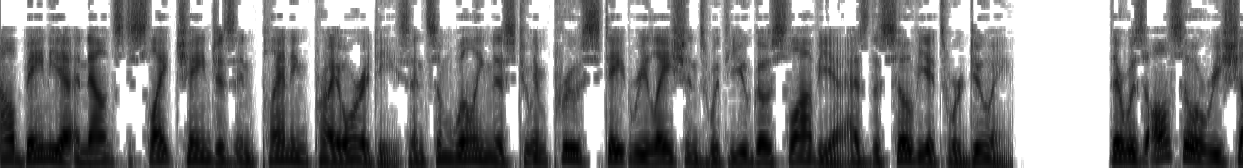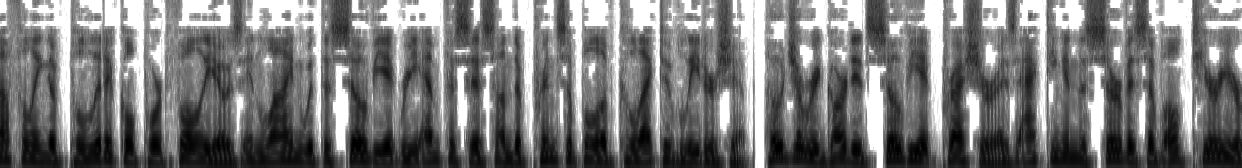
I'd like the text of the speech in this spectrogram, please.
Albania announced slight changes in planning priorities and some willingness to improve state relations with Yugoslavia as the Soviets were doing. There was also a reshuffling of political portfolios in line with the Soviet re-emphasis on the principle of collective leadership. Hoxha regarded Soviet pressure as acting in the service of ulterior,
